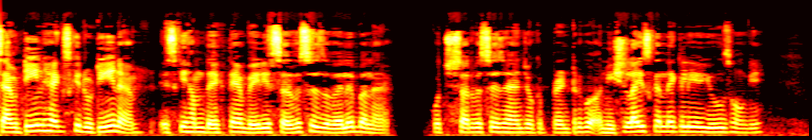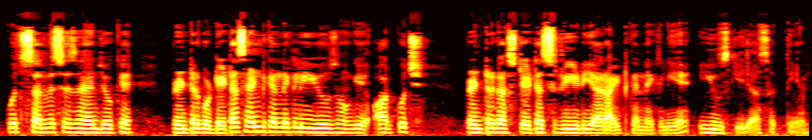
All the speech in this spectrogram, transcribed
سیونٹین ہیگس کی روٹین ہے۔ اس کی ہم دیکھتے ہیں ویریس سروسز اویلیبل ہیں۔ کچھ سروسز ہیں جو کہ پرنٹر کو انیشلائز کرنے کے لیے یوز ہوں گی۔ کچھ سروسز ہیں جو کہ پرنٹر کو ڈیٹا سینڈ کرنے کے لیے یوز ہوں گی۔ اور کچھ پرنٹر کا اسٹیٹس ریڈ یا رائٹ کرنے کے لیے یوز کی جا سکتی ہیں۔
